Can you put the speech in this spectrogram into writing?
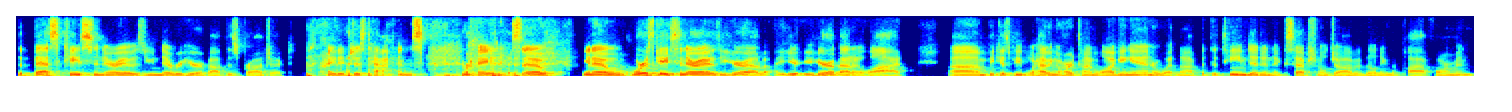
the best case scenario is you never hear about this project right? It just happens right? So you know worst case scenario is you hear out you hear about it a lot um, because people are having a hard time logging in or whatnot but the team did an exceptional job of building the platform and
